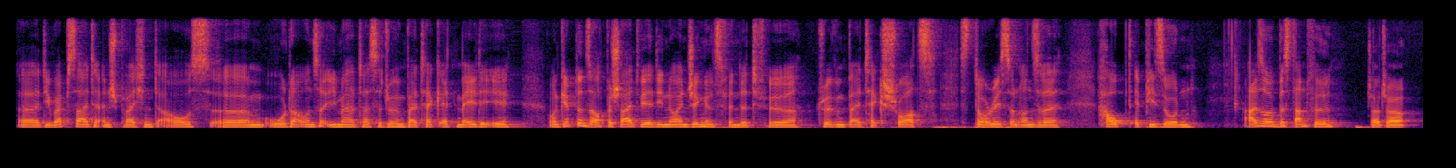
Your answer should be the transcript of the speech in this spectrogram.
äh, die Webseite entsprechend aus ähm, oder unsere E-Mail-Adresse drivenbytech.mail.de und gebt uns auch Bescheid, wie ihr die neuen Jingles findet für Driven by Tech Shorts, Stories und unsere Hauptepisoden. Also bis dann, Phil. Ciao, ciao.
